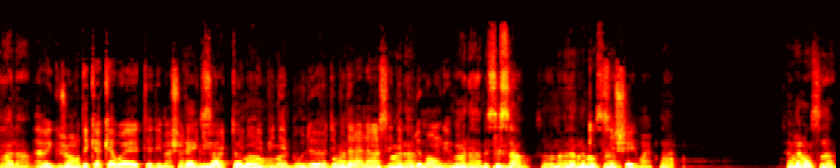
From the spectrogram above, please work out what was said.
voilà. avec genre des cacahuètes et des machins. des Exactement. Et puis des bouts de, des bouts d'ananas et Voilà. des bouts de mangue Voilà, mais c'est ça. Ça, On a, on a vraiment ça. séchés, ouais. Ouais. C'est vraiment ça.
